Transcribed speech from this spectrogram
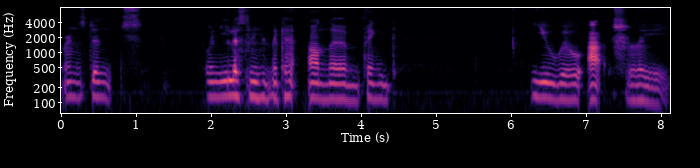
For instance, when you listen in the ca- on the thing, you will actually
